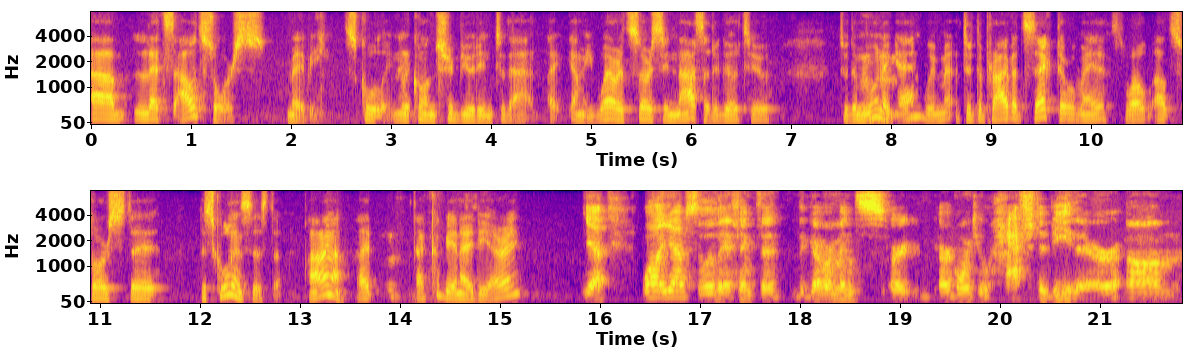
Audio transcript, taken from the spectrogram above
Um, let's outsource maybe schooling and contributing to that. Like I mean, we're outsourcing NASA to go to to the moon mm-hmm. again. We may, to the private sector. We may as well outsource the the schooling system. I don't know. I, that could be an idea, right? Yeah. Well, yeah, absolutely. I think that the governments are are going to have to be there. Um,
